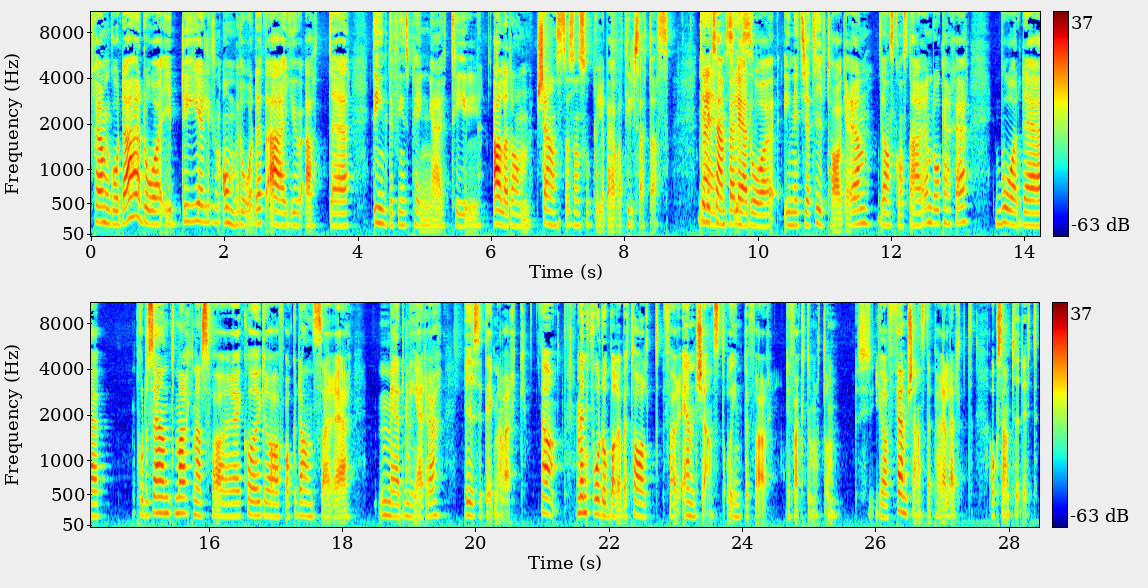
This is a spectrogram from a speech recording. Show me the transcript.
framgår där då i det liksom området är ju att eh, det inte finns pengar till alla de tjänster som skulle behöva tillsättas. Till Nej, exempel precis. är då initiativtagaren, danskonstnären då kanske, både producent, marknadsförare, koreograf och dansare med mera i sitt egna verk. Ja. Men får då bara betalt för en tjänst och inte för det faktum att de gör fem tjänster parallellt och samtidigt.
